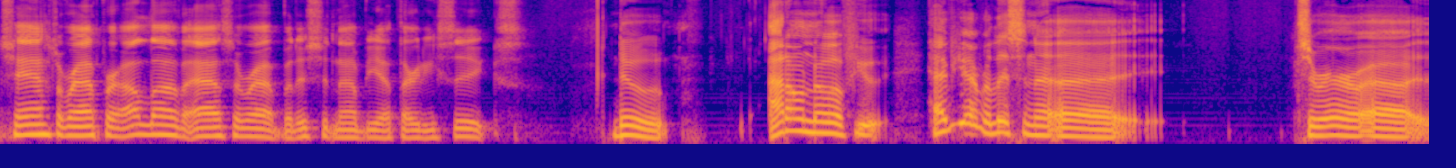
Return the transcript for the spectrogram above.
Chance the Rapper, I love Acid Rap, but it should not be at 36. Dude, I don't know if you have you ever listened to uh Tierra uh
